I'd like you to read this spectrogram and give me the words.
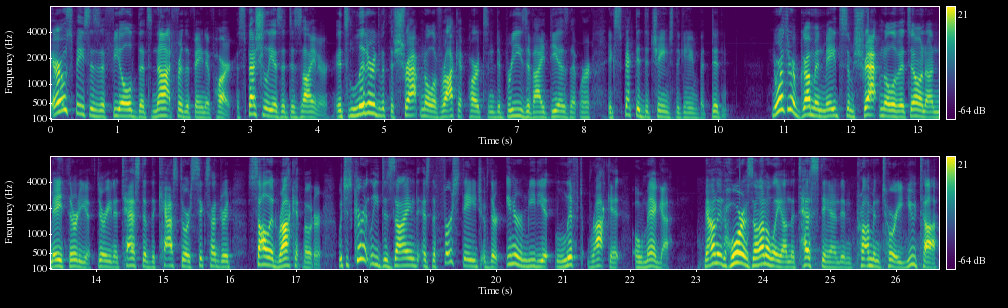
Aerospace is a field that's not for the faint of heart, especially as a designer. It's littered with the shrapnel of rocket parts and debris of ideas that were expected to change the game but didn't. Northrop Grumman made some shrapnel of its own on May 30th during a test of the Castor 600 solid rocket motor, which is currently designed as the first stage of their intermediate lift rocket, Omega. Mounted horizontally on the test stand in Promontory, Utah,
